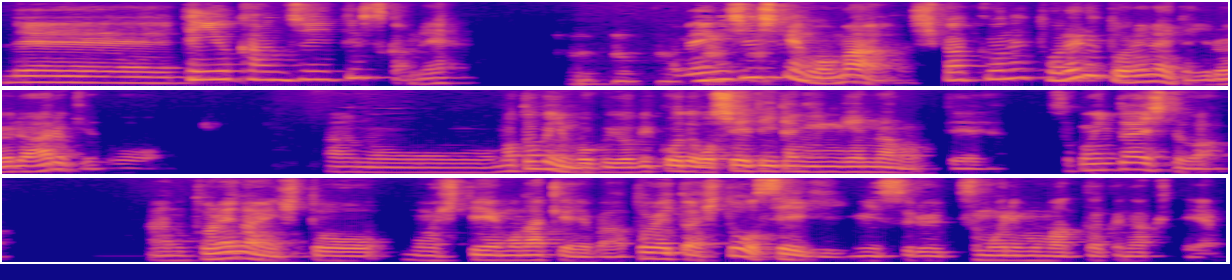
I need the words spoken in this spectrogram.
で、っていう感じですかね。弁理士試験もまあ資格をね、取れる取れないっていろいろあるけど、あのまあ、特に僕予備校で教えていた人間なので、そこに対してはあの取れない人の否定もなければ、取れた人を正義にするつもりも全くなくて、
